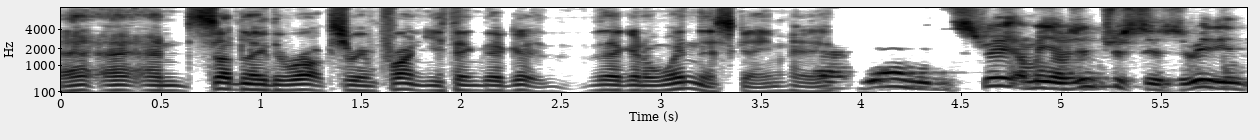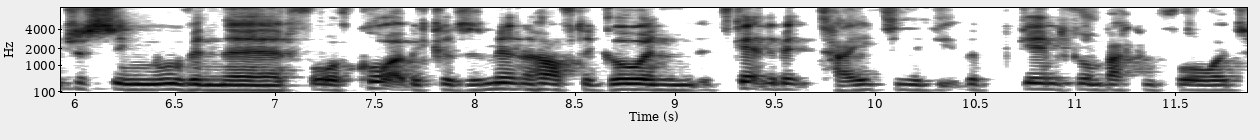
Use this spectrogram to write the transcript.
and, and, suddenly the Rocks are in front. You think they're go- they're going to win this game here? Uh, yeah, straight. I mean, I was interested. It's a really interesting move in the fourth quarter because there's a minute and a half to go and it's getting a bit tight and the, the game's going back and forwards.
